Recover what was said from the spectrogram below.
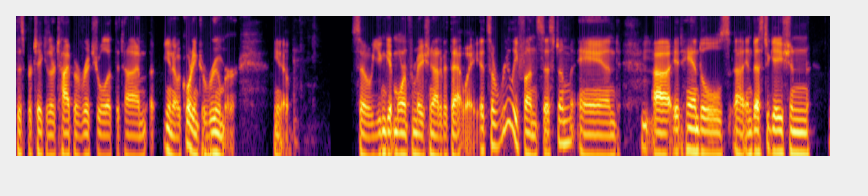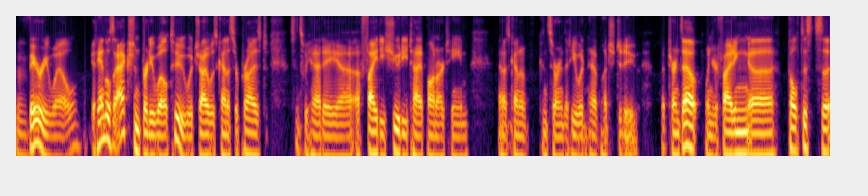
this particular type of ritual at the time. Uh, you know, according to rumor. You know, so you can get more information out of it that way. It's a really fun system, and mm. uh, it handles uh, investigation very well. It handles action pretty well too, which I was kind of surprised since we had a uh, a fighty shooty type on our team. and I was kind of concerned that he wouldn't have much to do. But turns out when you're fighting uh, cultists uh,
